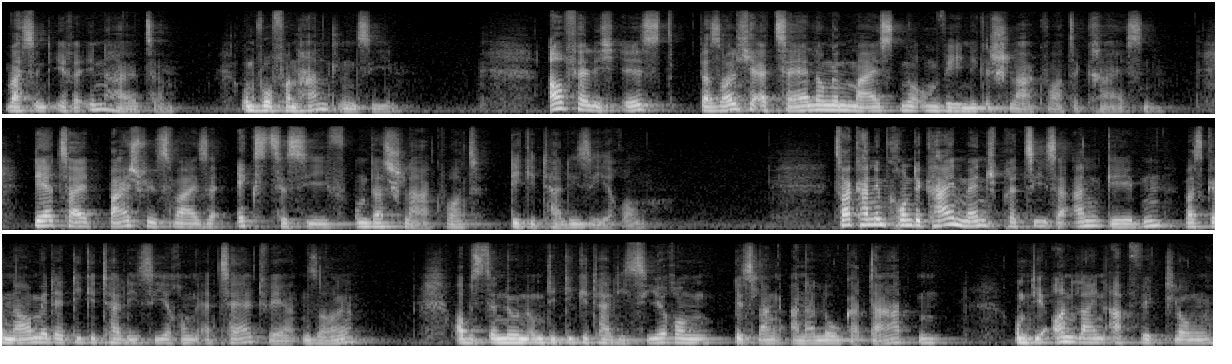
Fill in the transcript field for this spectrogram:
Was sind ihre Inhalte? Und wovon handeln sie? Auffällig ist, dass solche Erzählungen meist nur um wenige Schlagworte kreisen. Derzeit beispielsweise exzessiv um das Schlagwort Digitalisierung. Zwar kann im Grunde kein Mensch präzise angeben, was genau mit der Digitalisierung erzählt werden soll, ob es denn nun um die Digitalisierung bislang analoger Daten, um die Online-Abwicklung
